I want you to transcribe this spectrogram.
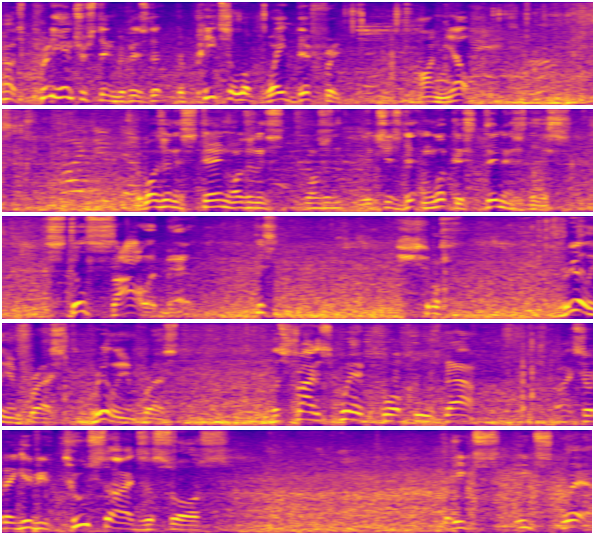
No, it's pretty interesting because the, the pizza looked way different on Yelp. It wasn't as thin, wasn't as wasn't it just didn't look as thin as this. Still solid, man. This oh. Really impressed, really impressed. Let's try the square before it cools down. All right, so they give you two sides of sauce for each each square.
